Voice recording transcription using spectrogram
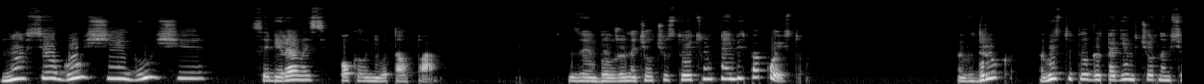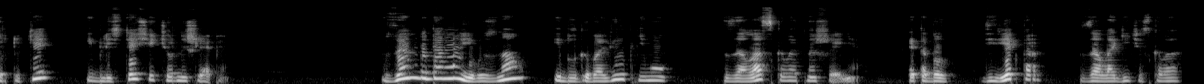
Но все гуще и гуще собиралась около него толпа. Земба уже начал чувствовать смутное беспокойство. Вдруг выступил господин в черном сюртуке и блестящей черной шляпе. Земба давно его знал и благоволил к нему за ласковое отношение. Это был директор зоологического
